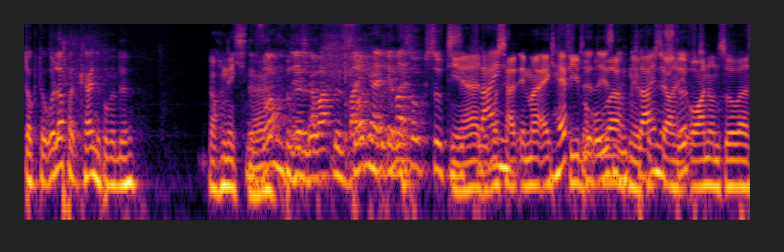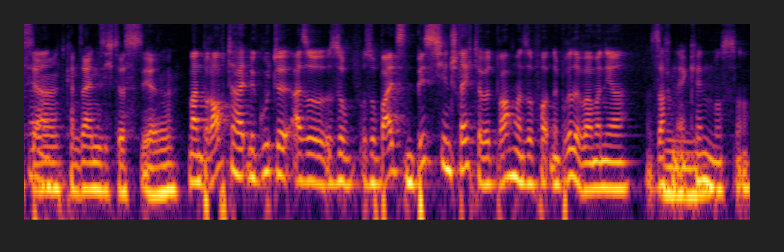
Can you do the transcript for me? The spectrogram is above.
Dr. Urlaub hat keine Brille. Noch nicht, ne? Sonnenbrille. Aber Eine weil die halt Sonnenbrille. immer so, so diese ja, du kleinen musst halt immer echt Hefte viel lesen beobachten, du kleine ja auch in die Schrift. Ohren und sowas, ja. Ja. Kann sein, sich das, ja. Man braucht da halt eine gute, also so, sobald es ein bisschen schlechter wird, braucht man sofort eine Brille, weil man ja Sachen erkennen muss. So.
